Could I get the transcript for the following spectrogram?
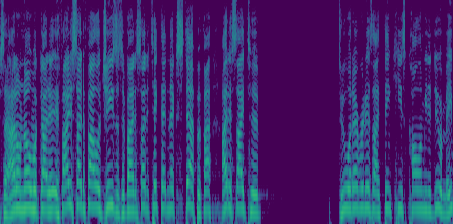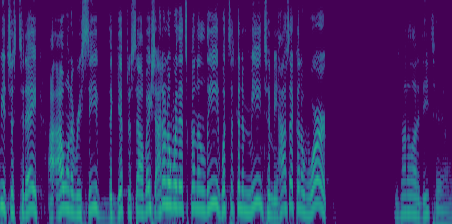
Say, I don't know what God, if I decide to follow Jesus, if I decide to take that next step, if I, I decide to do whatever it is I think He's calling me to do. Or maybe it's just today, I, I want to receive the gift of salvation. I don't know where that's going to lead. What's it going to mean to me? How's that going to work? There's not a lot of details.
